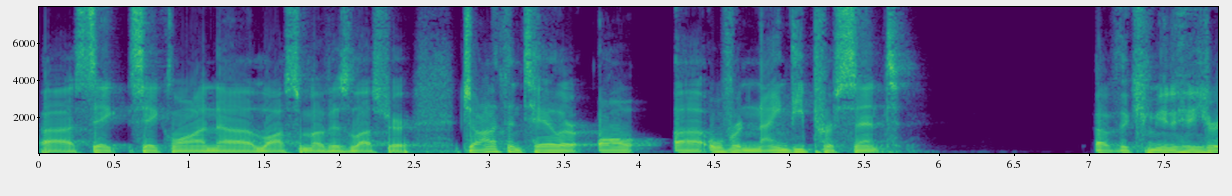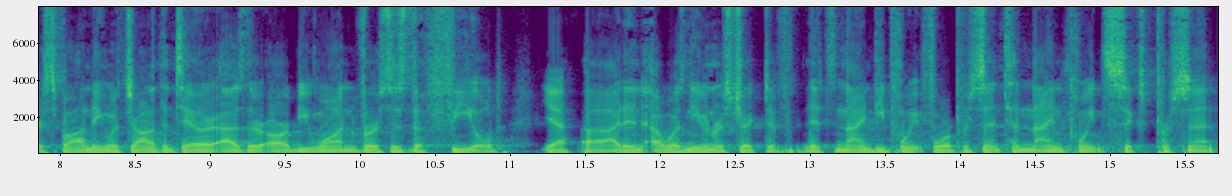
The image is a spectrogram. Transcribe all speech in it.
uh, Sa- Saquon uh, lost some of his luster. Jonathan Taylor, all uh, over 90% of the community responding with Jonathan Taylor as their RB one versus the field. Yeah, uh, I didn't. I wasn't even restrictive. It's ninety point four percent to nine point six percent.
